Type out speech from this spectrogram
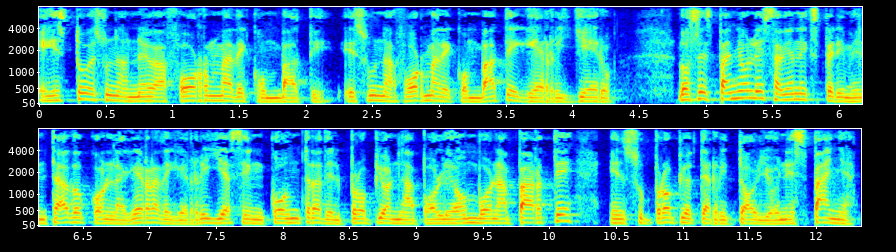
esto es una nueva forma de combate, es una forma de combate guerrillero. Los españoles habían experimentado con la guerra de guerrillas en contra del propio Napoleón Bonaparte en su propio territorio, en España,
